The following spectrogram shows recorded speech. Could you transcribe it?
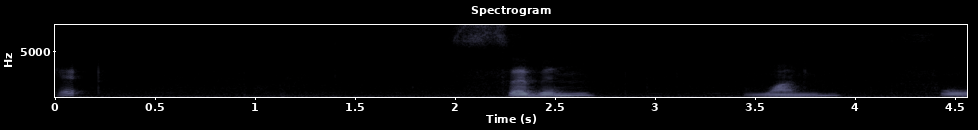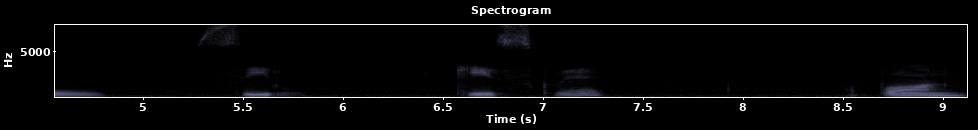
get 7140 k square upon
